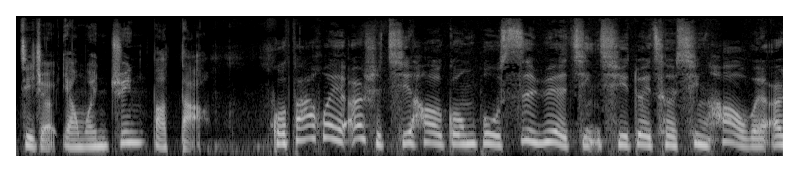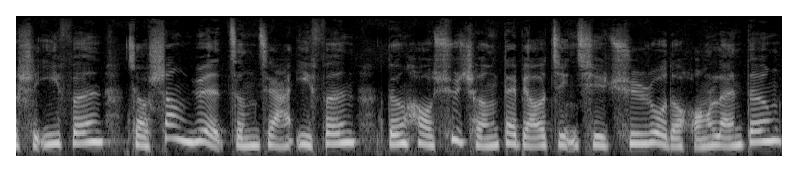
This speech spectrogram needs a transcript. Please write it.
记者杨文君报道。国发会二十七号公布四月景气对策信号为二十一分，较上月增加一分。灯号续成代表景气趋弱的黄蓝灯，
